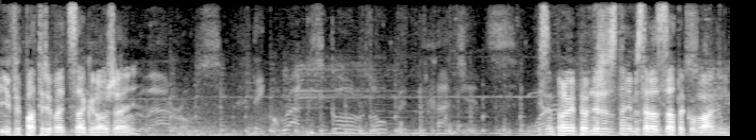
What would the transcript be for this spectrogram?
i wypatrywać zagrożeń. Jestem prawie pewny, że zostaniemy zaraz zaatakowani.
